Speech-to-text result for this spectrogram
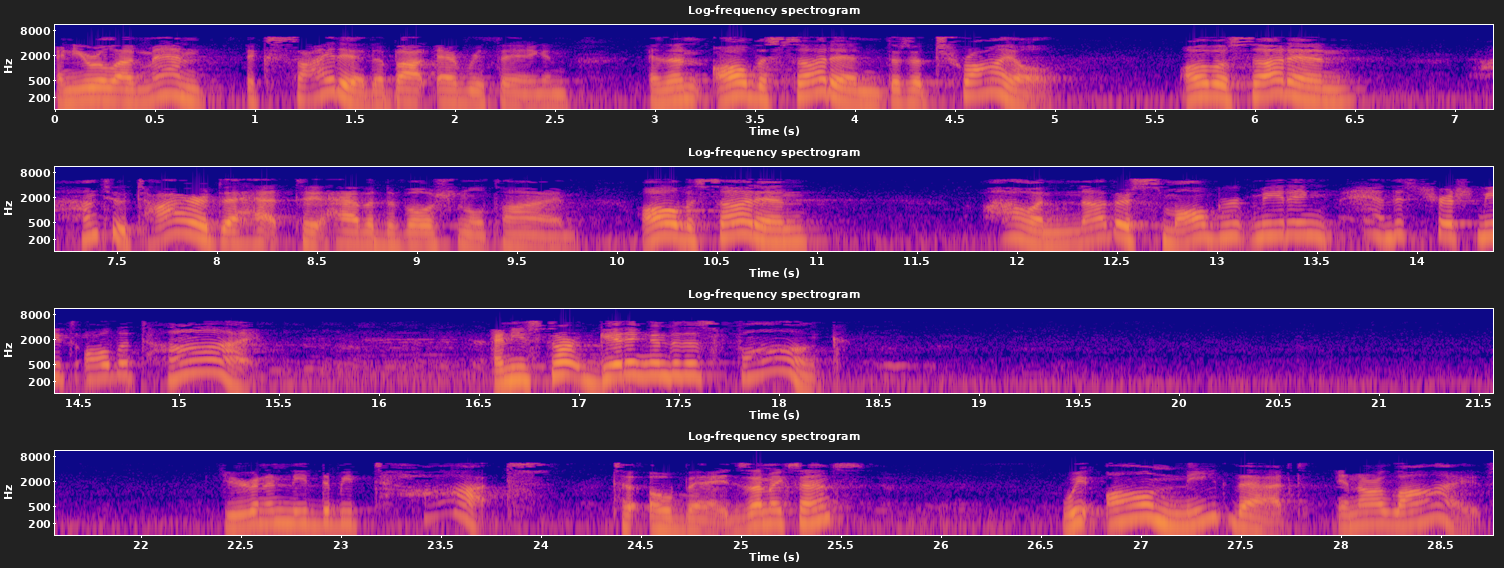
and you were like, man, excited about everything. And, and then all of a sudden, there's a trial. All of a sudden, I'm too tired to, ha- to have a devotional time. All of a sudden, oh, another small group meeting? Man, this church meets all the time. And you start getting into this funk. you're going to need to be taught to obey. Does that make sense? We all need that in our lives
